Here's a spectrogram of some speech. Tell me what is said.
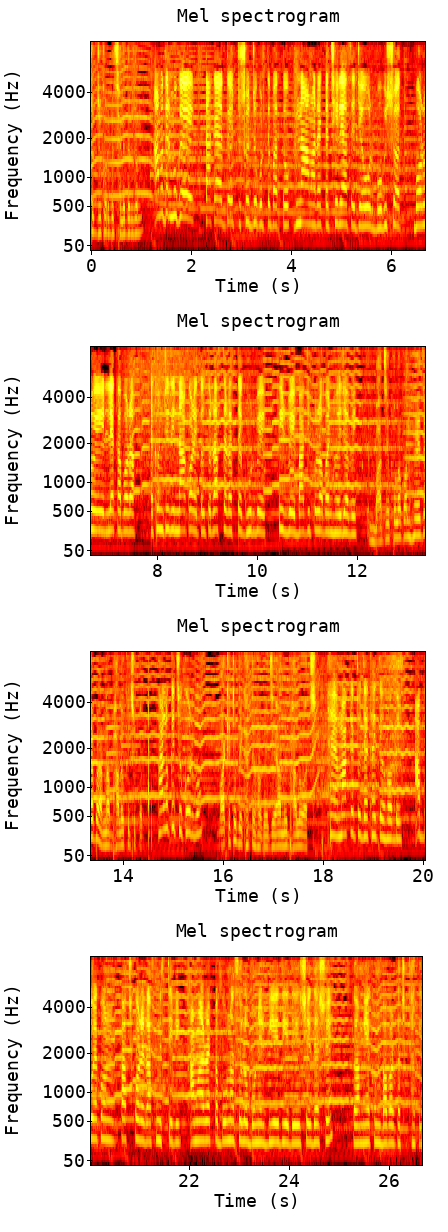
সহ্য করবে ছেলেদের জন্য? আমাদের মুখে টাকা তো একটু সহ্য করতে পারতো। না আমার একটা ছেলে আছে যে ওর ভবিষ্যৎ বড় হয়ে লেখাপড়া এখন যদি না করে তাহলে তো রাস্তায় রাস্তায় ঘুরবে ফিরবে বাজে পোলাপান হয়ে যাবে। বাজে পোলাপান হয়ে যাবে আর না ভালো কিছু করবে? ভালো কিছু করব। মাকে তো দেখাতে হবে যে আমি ভালো আছি। হ্যাঁ মাকে তো দেখাইতে হবে। আব্বু এখন কাজ করে রাজমিস্ত্রি। আমার একটা বোন আছে বোনের বিয়ে দিয়ে দিয়েছে দেশে। তো আমি এখন বাবার কাছে থাকি।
